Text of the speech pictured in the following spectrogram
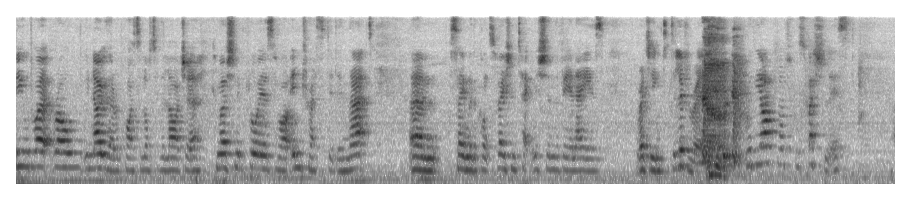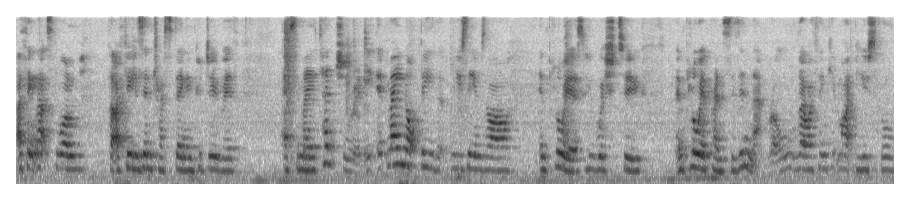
fieldwork role. We know there are quite a lot of the larger commercial employers who are interested in that. Um, same with the conservation technician, the V&A is readying to deliver it. With the archaeological specialist, I think that's the one that I feel is interesting and could do with SMA attention really. It may not be that museums are employers who wish to employ apprentices in that role, though I think it might be useful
